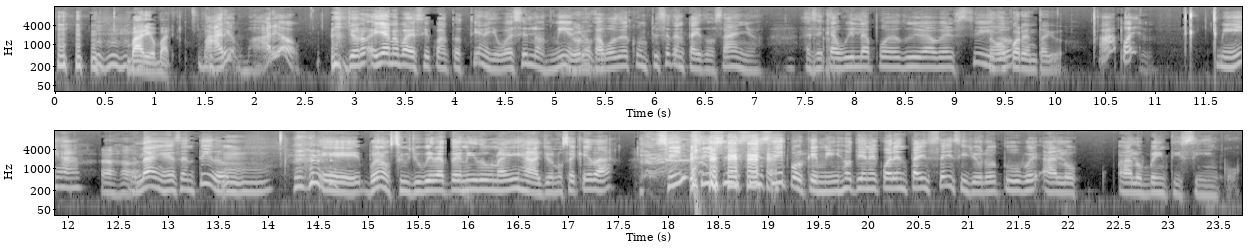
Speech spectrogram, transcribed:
varios, varios. Varios, varios. Yo no, ella no va a decir cuántos tiene, yo voy a decir los míos. Yo, acabo de cumplir 72 años. Así que a Wilda puede haber sido... Tengo 42. Ah, pues mi hija, ¿verdad? En ese sentido. Eh, bueno, si yo hubiera tenido una hija, yo no sé qué edad. Sí, sí, sí, sí, sí, porque mi hijo tiene 46 y yo lo tuve a los a los 25.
